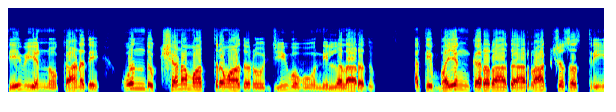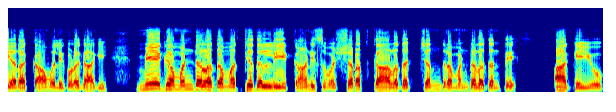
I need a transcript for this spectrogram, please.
ದೇವಿಯನ್ನು ಕಾಣದೆ ಒಂದು ಕ್ಷಣ ಮಾತ್ರವಾದರೂ ಜೀವವು ನಿಲ್ಲಲಾರದು. ಅತಿ ಭಯಂಕರರಾದ ರಾಕ್ಷಸ ಸ್ತ್ರೀಯರ ಕಾವಲಿಗೊಳಗಾಗಿ ಮೇಘಮಂಡಲದ ಮಧ್ಯದಲ್ಲಿ ಕಾಣಿಸುವ ಶರತ್ಕಾಲದ ಚಂದ್ರಮಂಡಲದಂತೆ ಆಕೆಯು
